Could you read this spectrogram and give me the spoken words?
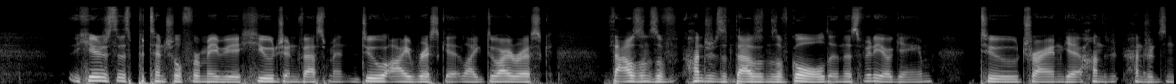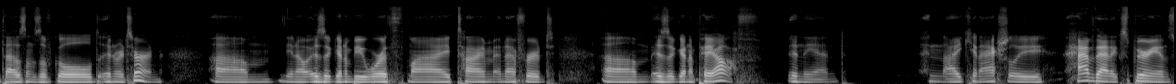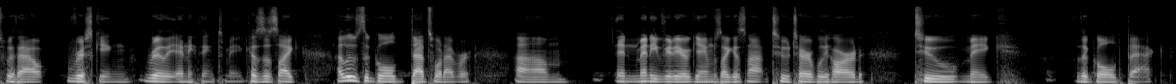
here's this potential for maybe a huge investment. Do I risk it? Like, do I risk thousands of hundreds and thousands of gold in this video game to try and get hundred, hundreds and thousands of gold in return? Um, you know, is it going to be worth my time and effort? Um, is it going to pay off in the end? And I can actually have that experience without risking really anything to me because it's like I lose the gold, that's whatever. Um, in many video games, like it's not too terribly hard to make the gold back,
